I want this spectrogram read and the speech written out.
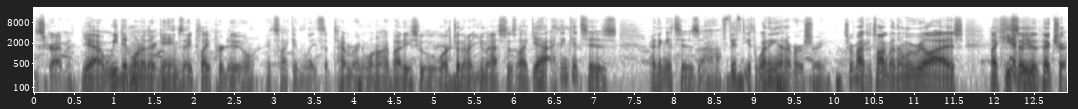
describe it. yeah, we did one of their games. They play Purdue. It's like in late September, and one of my buddies who worked with him at UMass is like, "Yeah, I think it's his, I think it's his uh, 50th wedding anniversary." So we're about to talk about. it. Then we realize, like, he sent me the picture.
